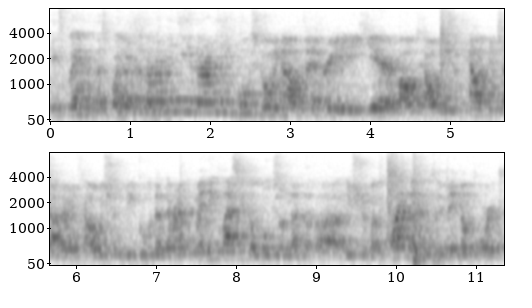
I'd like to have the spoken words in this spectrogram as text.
explain at this point. There are many, there are many books going out every year about how we should help each other and how we should be good, and there are many classical books on that uh, issue, but fundamentally they don't work.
